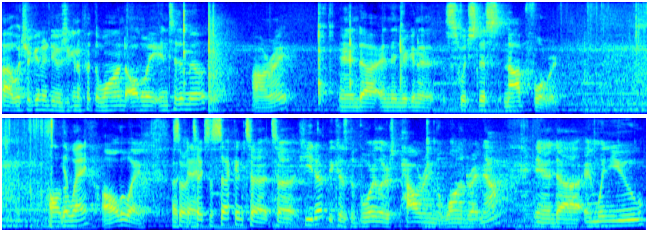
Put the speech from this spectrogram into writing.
uh, what you're gonna do is you're gonna put the wand all the way into the milk. All right. And uh, and then you're gonna switch this knob forward All the way. all the way. Okay. So it takes a second to, to heat up because the boiler is powering the wand right now. And, uh, and when you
